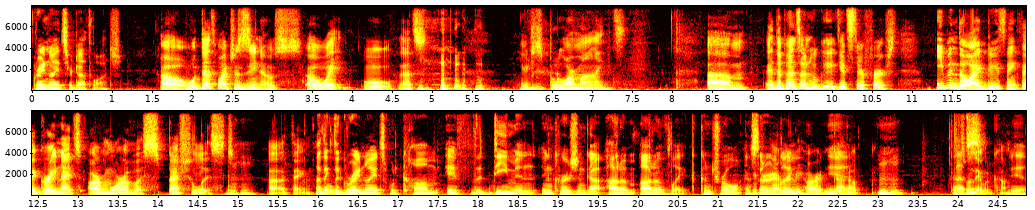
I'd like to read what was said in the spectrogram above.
Grey Knights or Death Watch? Oh well, Death Watch is Xenos. Oh wait, ooh, that's you just blew our minds. Um, it depends on who gets there first. Even though I do think that Grey Knights are more of a specialist Mhm. uh, thing. I think the Grey Knights would come if the demon incursion got out of out of like control and If it started got like really hard and got up, Mm-hmm. that's, when they would come. Yeah.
